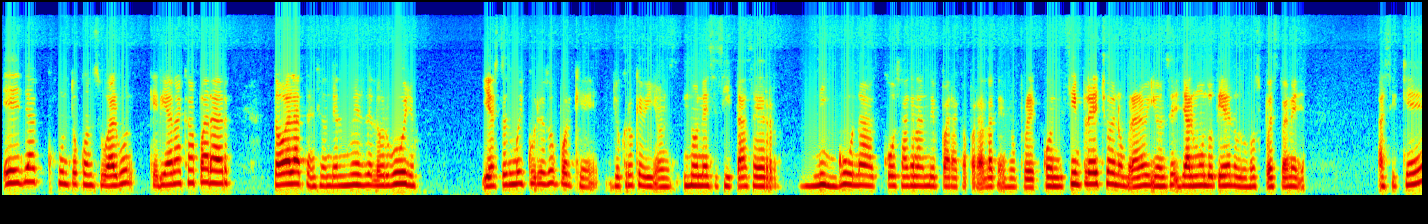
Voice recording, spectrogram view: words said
ella junto con su álbum querían acaparar toda la atención del mes del orgullo. Y esto es muy curioso porque yo creo que Beyoncé no necesita hacer ninguna cosa grande para acaparar la atención, porque con el simple hecho de nombrar a Beyoncé ya el mundo tiene los ojos puestos en ella. Así que,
